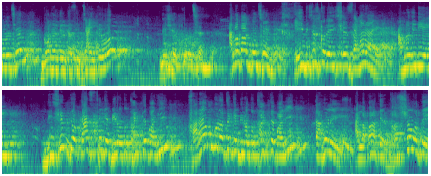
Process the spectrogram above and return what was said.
করেছেন। গণকের কাছে যাইতেও নিষেধ করেছেন। আলাপাক বলছেন, এই বিশেষ করে এই শেষ জামানায় আমরা যদি এই নিষিদ্ধ কাজ থেকে বিরত থাকতে পারি, হারাম গুণা থেকে বিরত থাকতে পারি, তাহলে আল্লাহ পাকের ভাষ্য মতে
